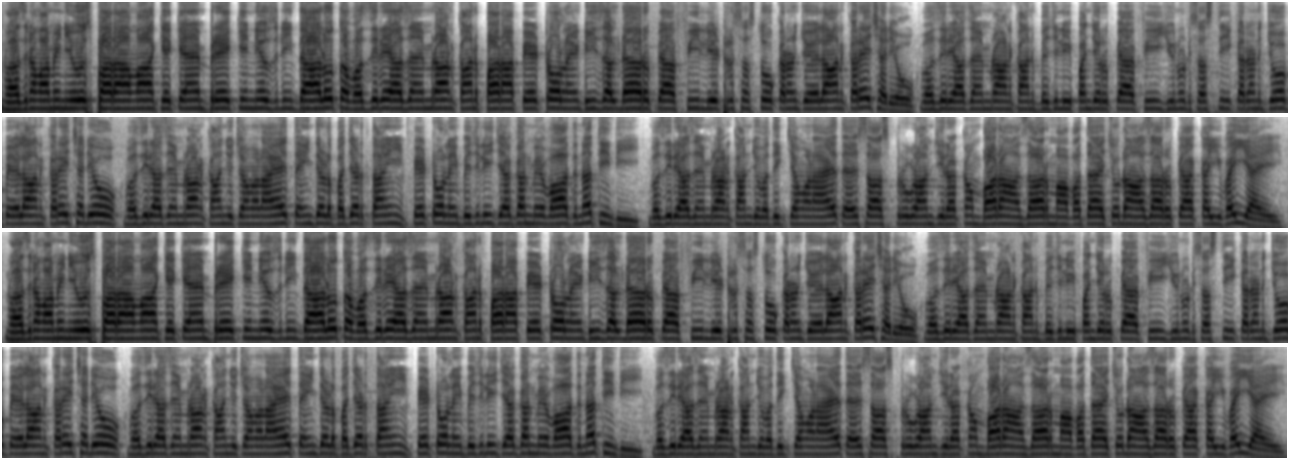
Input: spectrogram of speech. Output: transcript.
नाज़रवामी news पारां के कंहिं ब्रेकिंग न्यूज़ ॾींदा हलो त वज़ीर आज़म इमरान ख़ान पारां पेट्रोल ऐं डीज़ल ॾह रुपया फ़ी लीटर सस्तो करण जो ऐलान करे वज़ीर आज़म इमरान ख़ान बिजली पंज रुपया फ़ी यूनिट सस्ती करण जो बि ऐलान करे वज़ीर आज़म इमरान ख़ान जो चवणु आहे त ईंदड़ बजट ताईं पेट्रोल ऐं बिजली जे अघनि में वाध न थींदी। वज़ीर आज़म इमरान ख़ान जो वधीक चवणु आहे एहसास प्रोग्राम जी रक़म ॿारहं हज़ार माँ वधाए चोॾहं हज़ार रुपया कई वई आहे। नाज़रवामी न्यूज़ पारां के कंहिं ब्रेकिंग न्यूज़ ॾींदा हलो त वज़ीर आज़म इमरान ख़ान पारां पेट्रोल ऐं डीज़ल ॾह रुपया फ़ी लीटर सस्तो करण जो ऐलान करे छॾियो। वज़ीर आज़म इमरान ख़ान बिजली पंज रुपया फ़ी यूनिट सस्ती करण जो बि ऐलान करे छॾियो। वज़ीर आज़म इमरान ख़ान जो चवणु आहे त ईंदड़ बजट ताईं पेट्रोल ऐं बिजली जे अघनि में वाध न थींदी। वज़ीर आज़म इमरान ख़ान जो वधीक चवणु आहे त एहसास प्रोग्राम जी रक़म ॿारहं हज़ार माँ वधाए चोॾहं हज़ार रुपया कई वई आहे।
